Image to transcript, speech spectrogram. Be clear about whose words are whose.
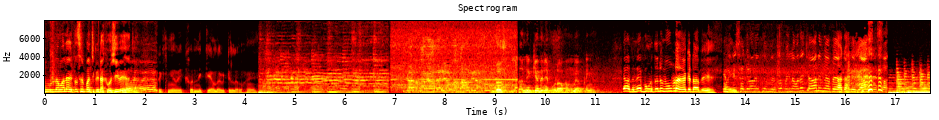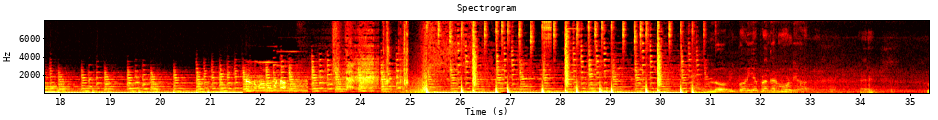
Speaker 1: Phone ਨਵਾਂ ਲਿਆ ਤਾਂ ਸਰਪੰਚ ਕਿੱਡਾ ਖੁਸ਼ ਹੀ ਵੇ ਅੱਜ। ਰੱਖੀਆਂ ਵੇਖੋ ਨਿੱਕੇ ਹੁੰਦਾ ਵੀ ਢਿੱਲੋ ਹੈ।
Speaker 2: ਜੱਟ ਦਾ ਵਿਆਹ ਤੇ ਲਿਆਉਣਾ ਦਸ ਦਿਨਾਂ ਨੂੰ
Speaker 1: ਦੱਸ। ਤਾਂ ਨਿੱਕਿਆਂ ਦੇ ਨੇ ਫੋਟੋ ਖਾਉਂ ਮੈਂ ਆਪਣੀਆਂ। ਯਾਦ ਨੇ ਫੋਨ ਤੈਨੂੰ ਮੂੰਹ ਬਣਾਇਆ ਕਿੱਡਾ ਵੇ।
Speaker 3: ਸੱਜਣਾ ਨੇ ਇੱਥੇ ਮੇਰੇ ਕੋਲ ਪਹਿਲਾਂ ਉਹਦੇ ਚਾਹ ਨਹੀਂ ਮੈਂ ਪਿਆ ਕਰਕੇ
